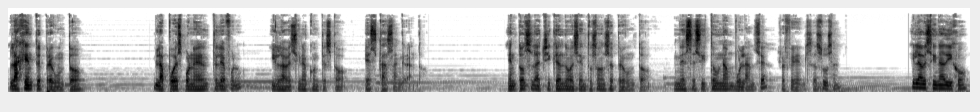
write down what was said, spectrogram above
La gente preguntó, ¿La puedes poner en el teléfono? Y la vecina contestó, está sangrando. Entonces la chica del 911 preguntó, ¿necesita una ambulancia? refiriéndose a Susan. Y la vecina dijo,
